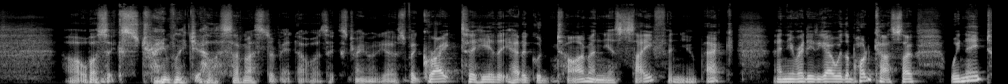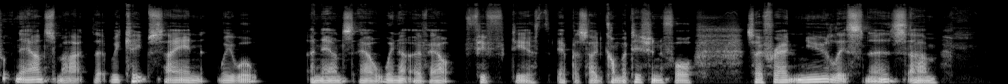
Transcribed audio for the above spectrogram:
I was extremely jealous. I must admit, I was extremely jealous. But great to hear that you had a good time and you're safe and you're back and you're ready to go with the podcast. So we need to announce, Mark, that we keep saying we will announce our winner of our 50th episode competition for. So for our new listeners, um,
